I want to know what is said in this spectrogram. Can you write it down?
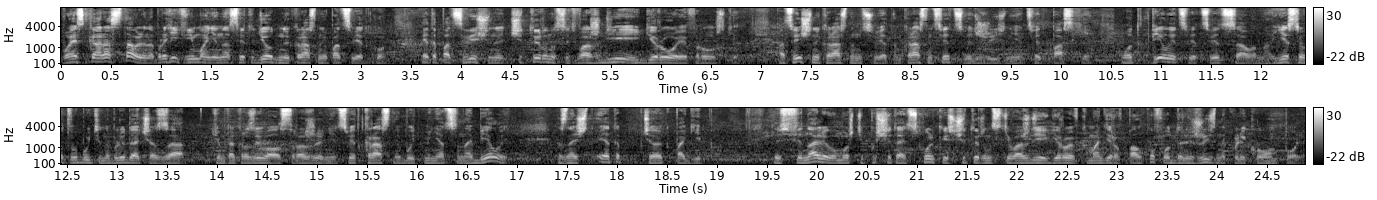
Войска расставлены. Обратите внимание на светодиодную красную подсветку. Это подсвечено 14 вождей и героев русских. Подсвечены красным цветом. Красный цвет – цвет жизни, цвет Пасхи. Вот белый цвет – цвет сауна. Если вот вы будете наблюдать сейчас за тем, как развивалось сражение, цвет красный будет меняться на белый, значит, этот человек погиб. То есть в финале вы можете посчитать, сколько из 14 вождей и героев командиров полков отдали жизнь на Куликовом поле.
